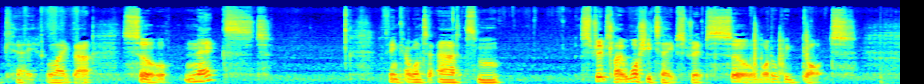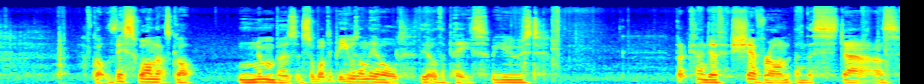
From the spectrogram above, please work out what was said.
Okay like that. So next I think I want to add some strips like washi tape strips. So what have we got I've got this one that's got numbers. And so what did we use on the old the other piece? We used that kind of chevron and the stars.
